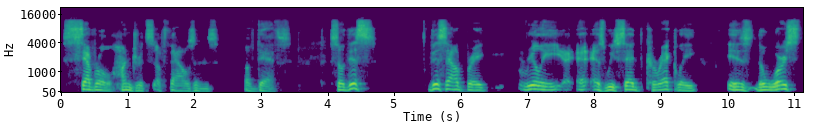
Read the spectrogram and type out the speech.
several hundreds of thousands of deaths. So this this outbreak really, as we said correctly, is the worst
